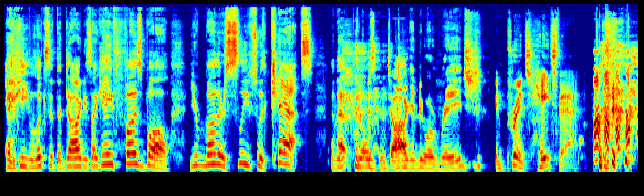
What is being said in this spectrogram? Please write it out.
and he looks at the dog and he's like hey fuzzball your mother sleeps with cats and that throws the dog into a rage And Prince hates that.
